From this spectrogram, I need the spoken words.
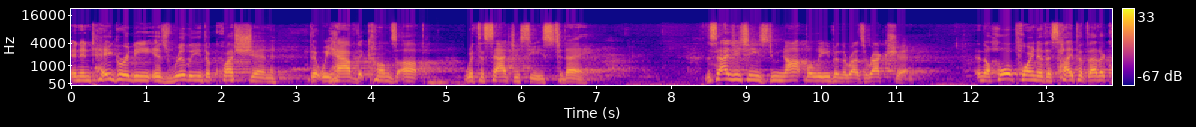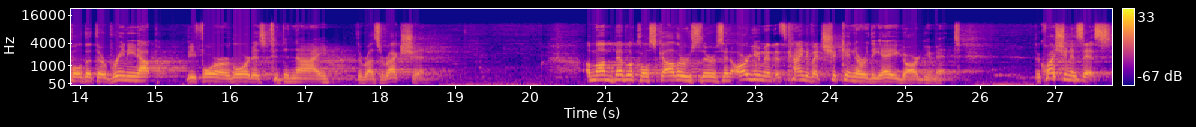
And integrity is really the question that we have that comes up with the Sadducees today. The Sadducees do not believe in the resurrection. And the whole point of this hypothetical that they're bringing up before our Lord is to deny the resurrection. Among biblical scholars, there's an argument that's kind of a chicken or the egg argument. The question is this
